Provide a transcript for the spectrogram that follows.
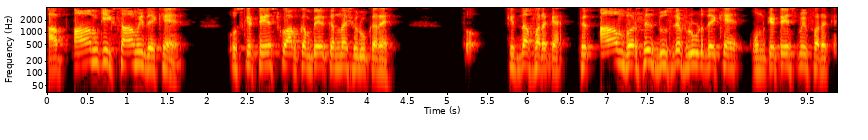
آپ آم کی اقسام ہی دیکھیں، اس کے ٹیسٹ کو آپ کمپیئر کرنا شروع کریں، تو کتنا فرق ہے؟ پھر آم ورسز دوسرے فروٹ دیکھیں، ان کے ٹیسٹ میں فرق ہے۔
